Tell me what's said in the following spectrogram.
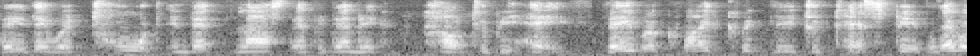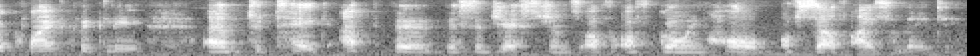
they, they were taught in that last epidemic how to behave. They were quite quickly to test people, they were quite quickly um, to take up the, the suggestions of, of going home, of self isolating.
